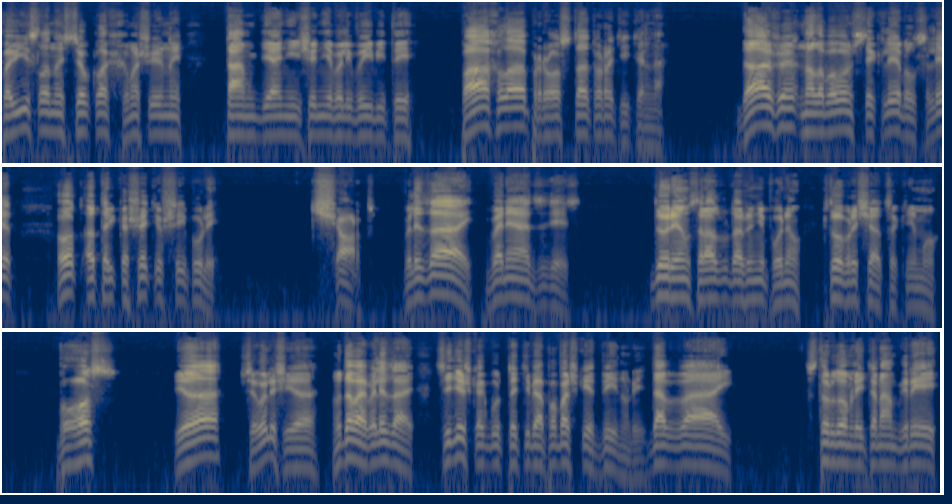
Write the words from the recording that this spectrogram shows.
повисла на стеклах машины, там, где они еще не были выбиты, пахло просто отвратительно. Даже на лобовом стекле был след от отрикошетившей пули. «Черт! Вылезай! Вонять здесь!» Дориан сразу даже не понял, кто обращаться к нему. «Босс?» «Я? Всего лишь я. Ну давай, вылезай. Сидишь, как будто тебя по башке двинули. Давай!» С трудом лейтенант Грей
